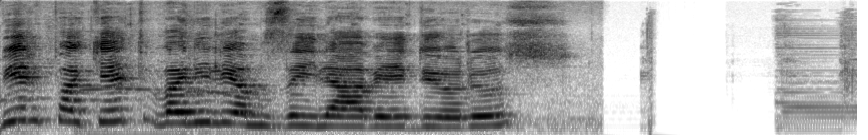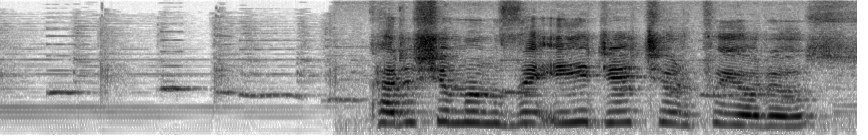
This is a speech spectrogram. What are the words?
Bir paket vanilyamızı ilave ediyoruz. Karışımımızı iyice çırpıyoruz.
